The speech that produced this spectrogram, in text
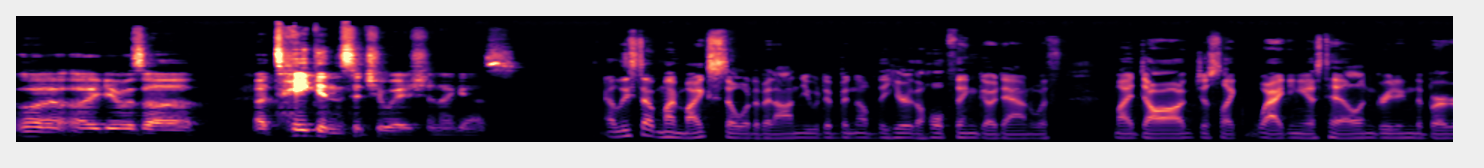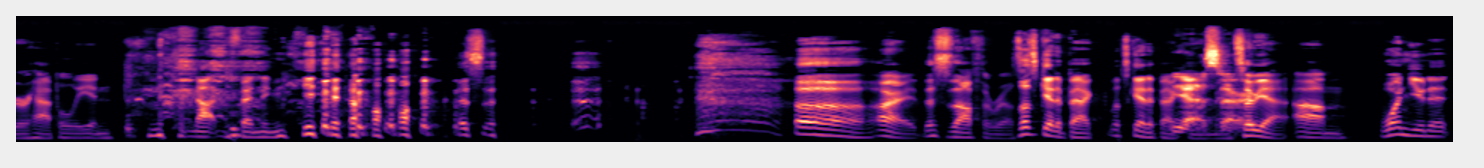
it was a a taken situation, I guess. At least uh, my mic still would have been on. You would have been able to hear the whole thing go down with my dog just like wagging his tail and greeting the burger happily and not defending me at all. Oh, all right, this is off the rails. Let's get it back. Let's get it back. Yeah, sorry. So yeah, um, one unit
